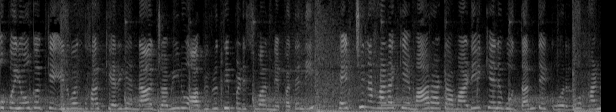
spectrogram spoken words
ಉಪಯೋಗಕ್ಕೆ ಇರುವಂತಹ ಕೆರೆಯನ್ನ ಜಮೀನು ಅಭಿವೃದ್ಧಿಪಡಿಸುವ ನೆಪದಲ್ಲಿ ಹೆಚ್ಚಿನ ಹಣಕ್ಕೆ ಮಾರಾಟ ಮಾಡಿ ಕೆಲವು ದಂಧೆಕೋರರು ಹಣ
